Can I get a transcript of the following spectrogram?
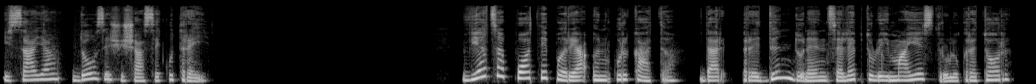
Isaia 26 cu 3 Viața poate părea încurcată dar predându-ne înțeleptului maestru lucrător,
